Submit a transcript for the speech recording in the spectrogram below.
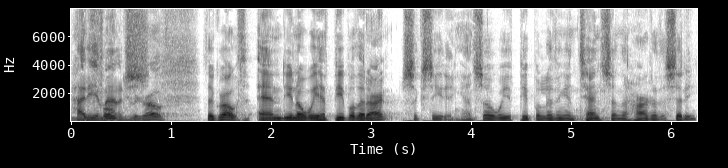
How do you manage the growth? The growth. And, you know, we have people that aren't succeeding. And so we have people living in tents in the heart of the city.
